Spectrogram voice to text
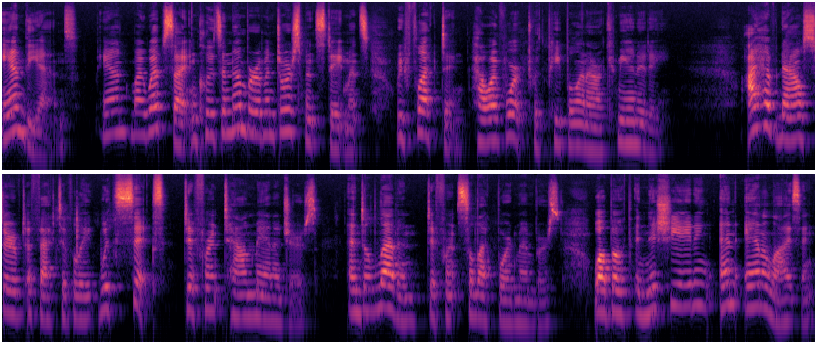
and the ends. And my website includes a number of endorsement statements reflecting how I've worked with people in our community. I have now served effectively with six different town managers and 11 different select board members, while both initiating and analyzing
